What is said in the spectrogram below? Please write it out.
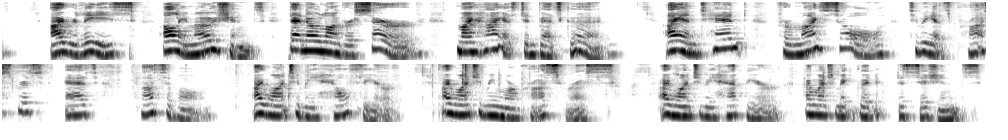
I release all emotions that no longer serve my highest and best good. I intend for my soul to be as prosperous as possible. I want to be healthier. I want to be more prosperous. I want to be happier. I want to make good decisions.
